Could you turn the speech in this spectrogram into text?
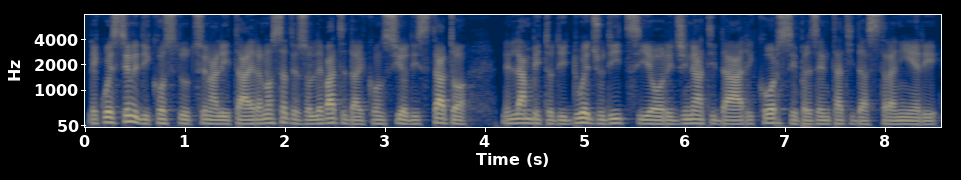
Le questioni di costituzionalità erano state sollevate dal Consiglio di Stato nell'ambito di due giudizi originati da ricorsi presentati da stranieri,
